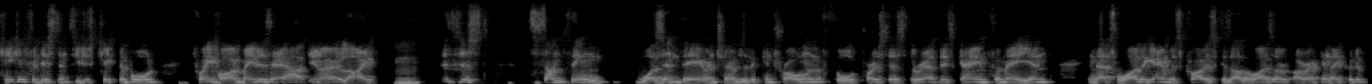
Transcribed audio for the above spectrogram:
kick it for distance. He just kicked the ball 25 metres out, you know, like Mm. it's just something wasn't there in terms of the control and the thought process throughout this game for me. And, and that's why the game was close, because otherwise I, I reckon they could have,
